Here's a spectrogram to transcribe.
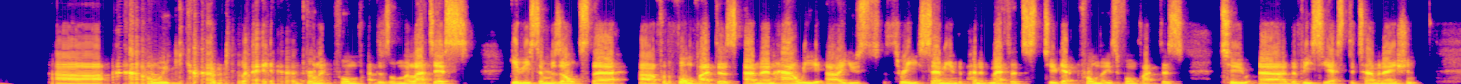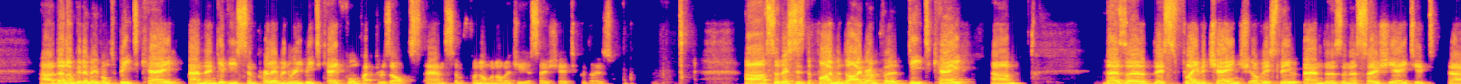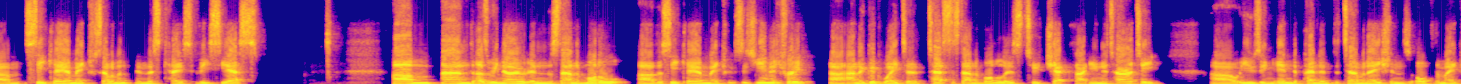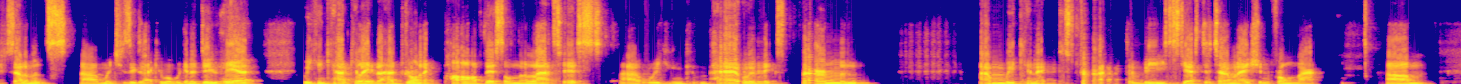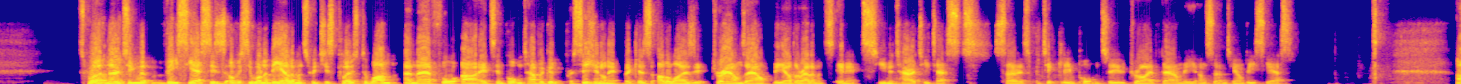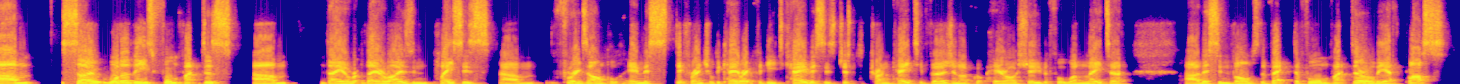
uh, how we calculate hadronic form factors on the lattice, give you some results there uh, for the form factors, and then how we uh, use three semi-independent methods to get from these form factors to uh, the VCS determination. Uh, then I'm going to move on to BTK and then give you some preliminary BTK form factor results and some phenomenology associated with those. Uh, so this is the Feynman diagram for D2K. Um, there's a this flavor change, obviously, and there's an associated um, CKM matrix element, in this case, VCS. Um, and as we know in the standard model, uh, the CKM matrix is unitary, uh, and a good way to test the standard model is to check that unitarity uh, using independent determinations of the matrix elements, um, which is exactly what we're going to do here. We can calculate the hadronic part of this on the lattice. Uh, we can compare with experiment and we can extract the VCS determination from that. Um, it's worth noting that VCS is obviously one of the elements which is close to one, and therefore uh, it's important to have a good precision on it because otherwise it drowns out the other elements in its unitarity tests. So it's particularly important to drive down the uncertainty on VCS. Um, so what are these form factors? Um, they, are, they arise in places, um, for example, in this differential decay rate for DTK, this is just a truncated version I've got here. I'll show you the full one later. Uh, this involves the vector form factor or the F plus.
